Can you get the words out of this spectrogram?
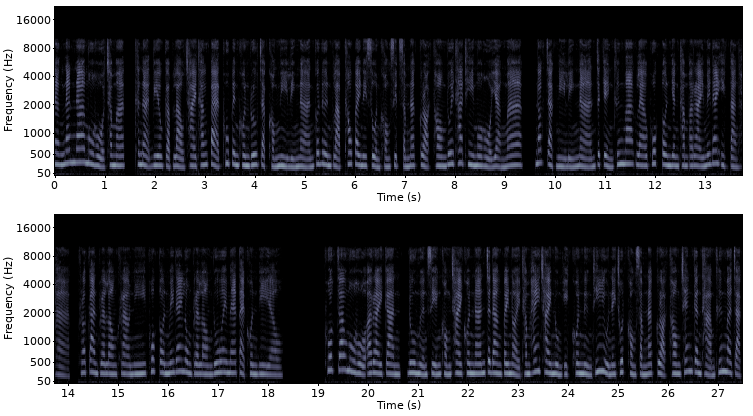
นางนั่นหน้าโมโหชะมัด ขณะเดียวกับเหล่าชายทั้ง 8 ผู้เป็นคนรู้จักของหนีหลิงนานก็เดินกลับเข้าไปในส่วนของสิทธิสำนักเกราะทองด้วยท่าทีโมโหอย่างมาก นอกจากหนีหลิงนานจะเก่งขึ้นมากแล้วพวกตนยังทำอะไรไม่ได้อีกต่างหาก เพราะการประลองคราวนี้พวกตนไม่ได้ลงประลองด้วยแม้แต่คนเดียว พวกเจ้าโมโหอะไรกัน ดูเหมือนเสียงของชายคนนั้นจะดังไปหน่อยทำให้ชายหนุ่มอีกคนหนึ่งที่อยู่ในชุดของสำนักเกราะทองเช่นกันถามขึ้นมาจาก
